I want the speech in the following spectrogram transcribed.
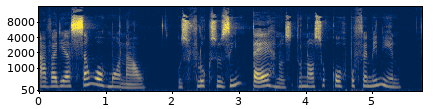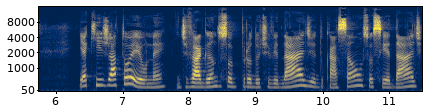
a variação hormonal, os fluxos internos do nosso corpo feminino. E aqui já estou eu, né? Divagando sobre produtividade, educação, sociedade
